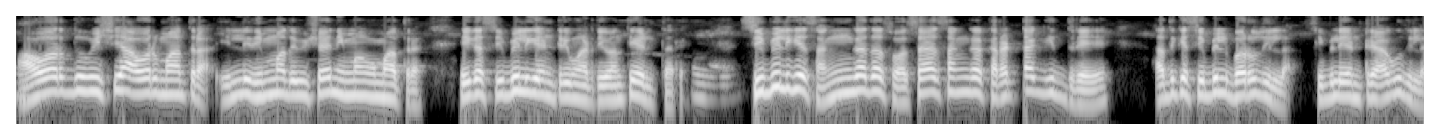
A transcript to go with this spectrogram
ಅವರದ್ದು ವಿಷಯ ಅವ್ರು ಮಾತ್ರ. ಇಲ್ಲಿ ನಿಮ್ಮದು ವಿಷಯ ನಿಮ್ಮ ಮಾತ್ರ. ಈಗ ಸಿಬಿಲ್ಗೆ ಎಂಟ್ರಿ ಮಾಡ್ತೀವಿ ಅಂತ ಹೇಳ್ತಾರೆ. ಸಿಬಿಲ್ಗೆ ಸಂಘದ ಸ್ವಸಹಾಯ ಸಂಘ ಕರೆಕ್ಟ್ ಆಗಿದ್ರೆ ಅದಕ್ಕೆ ಸಿಬಿಲ್ ಬರುವುದಿಲ್ಲ. ಸಿಬಿಲ್ ಎಂಟ್ರಿ ಆಗುದಿಲ್ಲ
